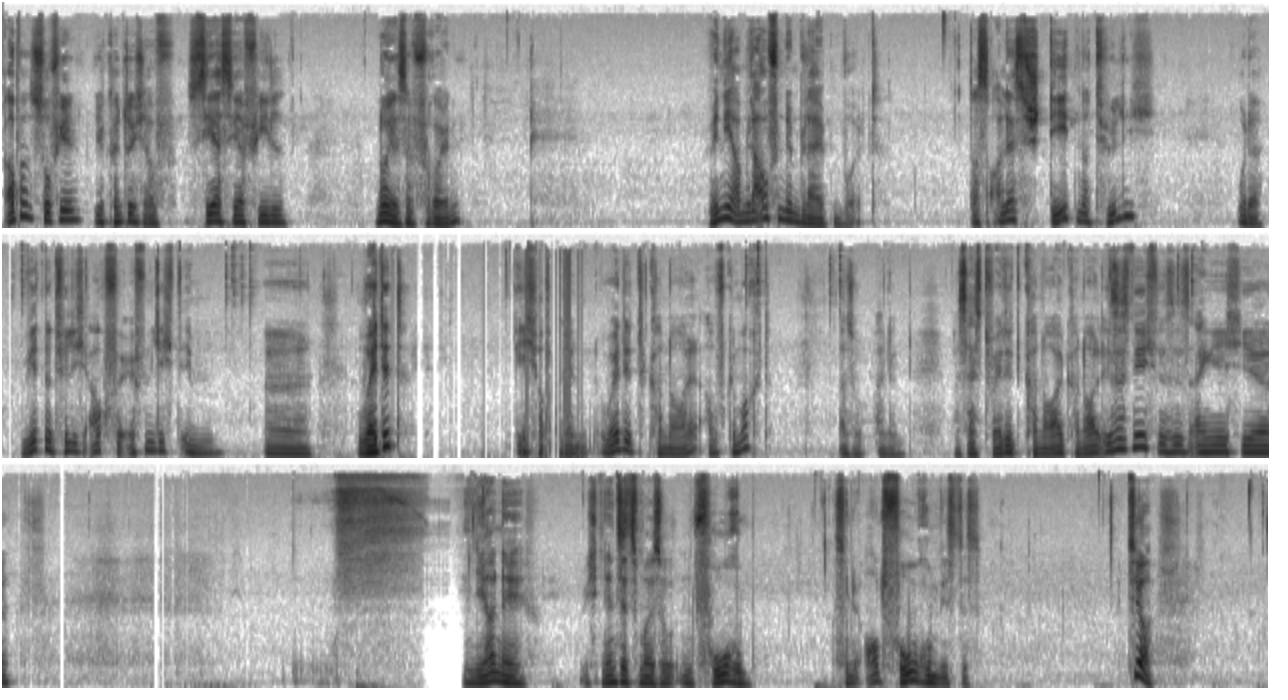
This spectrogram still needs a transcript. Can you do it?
Aber so viel, ihr könnt euch auf sehr, sehr viel Neues erfreuen. wenn ihr am Laufenden bleiben wollt, das alles steht natürlich oder wird natürlich auch veröffentlicht im äh, Reddit. Ich habe einen Reddit-Kanal aufgemacht. Also einen, was heißt Reddit-Kanal? Kanal ist es nicht. Das ist eigentlich hier. Ja, ne. Ich nenne es jetzt mal so ein Forum. So eine Art Forum ist es. Tja.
